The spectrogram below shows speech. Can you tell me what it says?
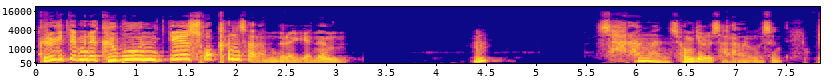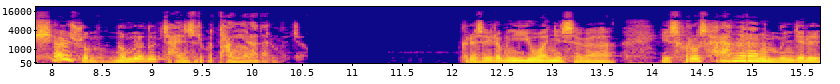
그렇기 때문에 그분께 속한 사람들에게는 음? 사랑한 성결을 사랑하는 것은 피할 수 없는 너무나도 자연스럽고 당연하다는 거죠. 그래서 여러분 이 요한 일서가 이 서로 사랑하라는 문제를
